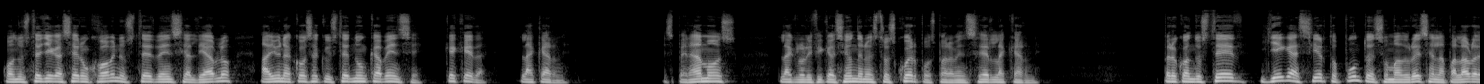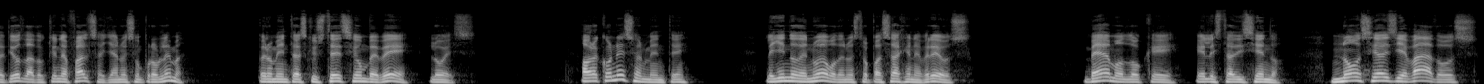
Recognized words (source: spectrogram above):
Cuando usted llega a ser un joven, usted vence al diablo. Hay una cosa que usted nunca vence. ¿Qué queda? La carne. Esperamos la glorificación de nuestros cuerpos para vencer la carne. Pero cuando usted llega a cierto punto en su madurez en la palabra de Dios, la doctrina falsa ya no es un problema. Pero mientras que usted sea un bebé, lo es. Ahora, con eso en mente, leyendo de nuevo de nuestro pasaje en Hebreos, Veamos lo que él está diciendo. No seas llevados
